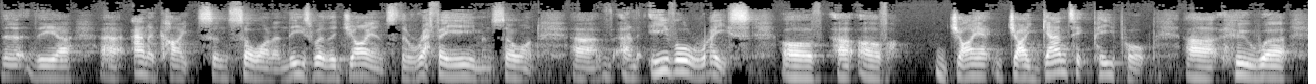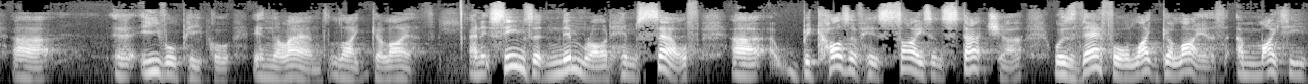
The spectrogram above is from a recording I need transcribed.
the, the uh, uh, Anakites and so on. And these were the giants, the Rephaim and so on. Uh, an evil race of, uh, of giant, gigantic people uh, who were uh, uh, evil people in the land, like Goliath. And it seems that Nimrod himself, uh, because of his size and stature, was therefore, like Goliath, a mighty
